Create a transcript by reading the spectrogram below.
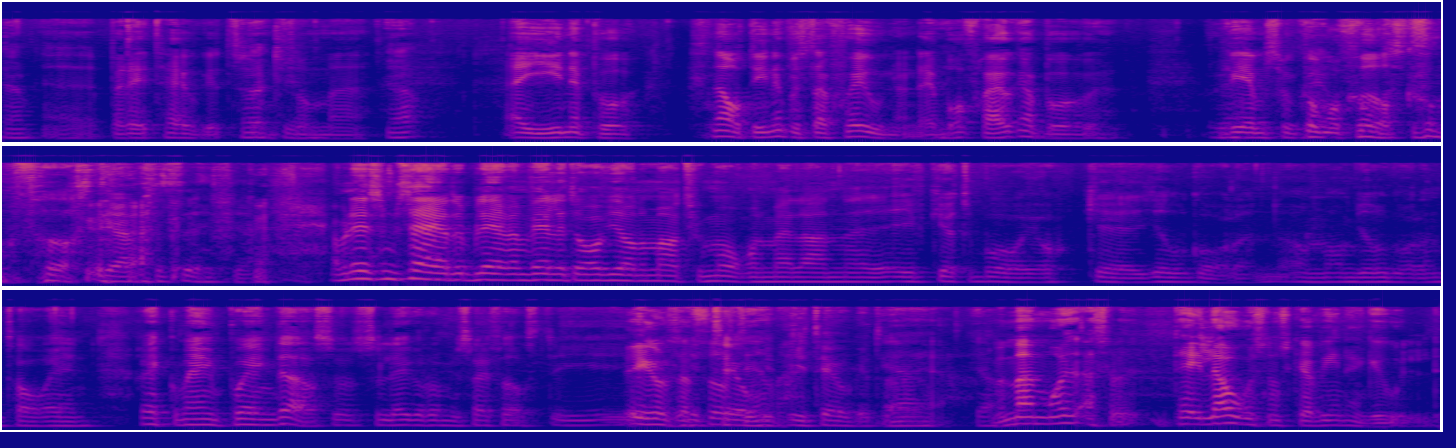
Ja. eh, på det tåget som, Verkligen. som eh, Ja. är inne på, snart inne på stationen. Det är bara fråga på vem som kommer Vem kommer- först. Kommer först, ja precis. Ja. Ja, men det är som du säger, det blir en väldigt avgörande match imorgon mellan IFK Göteborg och Djurgården. Om, om Djurgården tar en, räcker med en poäng där så, så lägger de sig först i, sig i, först, ja. i tåget. Men man måste, alltså, det laget som ska vinna guld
